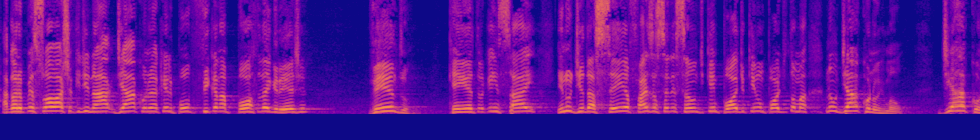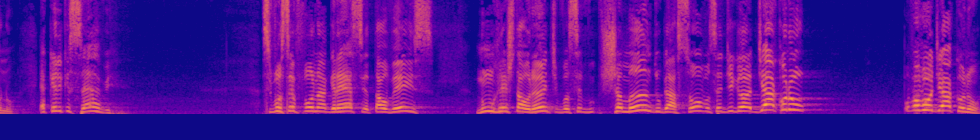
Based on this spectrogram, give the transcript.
Agora o pessoal acha que diácono é aquele povo que fica na porta da igreja, vendo quem entra, quem sai, e no dia da ceia faz a seleção de quem pode e quem não pode tomar. Não, diácono, irmão. Diácono é aquele que serve. Se você for na Grécia, talvez num restaurante, você chamando o garçom, você diga: diácono, por favor, diácono.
